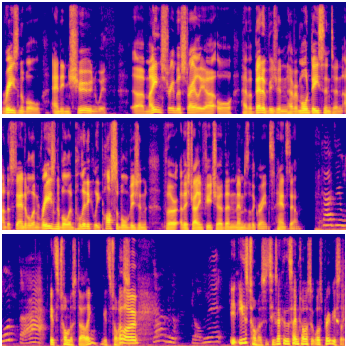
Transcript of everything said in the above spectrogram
reasonable and in tune with uh, mainstream Australia, or have a better vision, have a more decent and understandable and reasonable and politically possible vision for the Australian future than members of the Greens, hands down. Daddy, what's that? It's Thomas, darling. It's Thomas. Hello. That's not dumb. It is Thomas. It's exactly the same Thomas it was previously.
